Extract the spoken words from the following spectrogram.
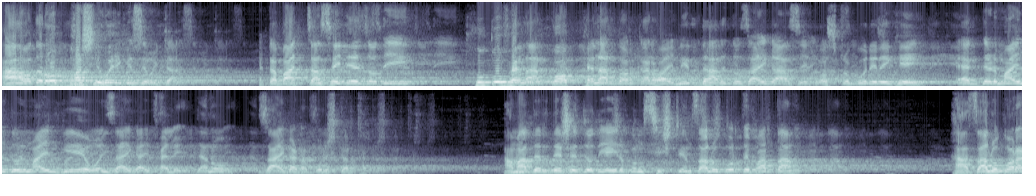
হ্যাঁ ওদের অভ্যাসী হয়ে গেছে ওইটা। একটা বাচ্চা ছেলে যদি থুতু ফেলার কপ ফেলার দরকার হয়, নির্ধারিত জায়গা আছে, কষ্ট করে রেখে এক দেড় মাইল, দুই মাইল গিয়ে ওই জায়গায় ফেলে, যেন জায়গাটা পরিষ্কার থাকে। আমাদের দেশে যদি এইরকম সিস্টেম চালু করতে পারতাম হ্যাঁ চালু করা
